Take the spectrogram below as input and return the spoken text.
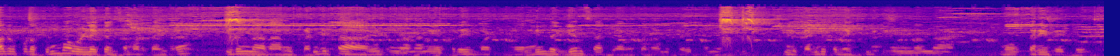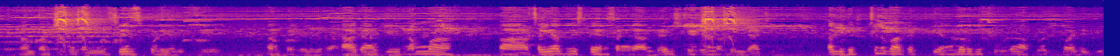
ಆದರೂ ಕೂಡ ತುಂಬ ಒಳ್ಳೆ ಕೆಲಸ ಮಾಡ್ತಾ ಇದ್ದರೆ ಇದನ್ನು ನಾನು ಖಂಡಿತ ಇದನ್ನು ನಾನು ಎನ್ಕರೇಜ್ ಮಾಡ್ತೀನಿ. ನನ್ನಿಂದ ಏನು ಸಾಧ್ಯ ಆಗುತ್ತೆ ನಾನು ಪ್ರಯತ್ನ ಮಾಡ್ತೀನಿ. ನೀವು ಖಂಡಿತ ನೆಕ್ಸ್ಟ್ ಮೀಟಿಂಗ್ ನನ್ನ ಕರಿಬೇಕು. ನಾನು ಬರ್ತೀನಿ ನಮ್ಮನ್ನು ಸೇರಿಸ್ಕೊಳ್ಳಿ ಅದಕ್ಕೆ ಅಂತ ಹೇಳಿದರು. ಹಾಗಾಗಿ ನಮ್ಮ ಸಹ್ಯಾದ್ರಿ ಸ್ನೇಹ ಸಂಘ ಅಂತೇಳಿ ಸ್ಟೇಡಿಯಮ್ನಲ್ಲಿ ಒಂದು ಇದೆ. ಅಲ್ಲಿ ಹೆಚ್ಚಿನ ಭಾಗಕ್ಕೆ ಎಲ್ಲರಿಗೂ ಕೂಡ ಅಪ್ರೋಚ್ ಮಾಡಿದ್ವಿ.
